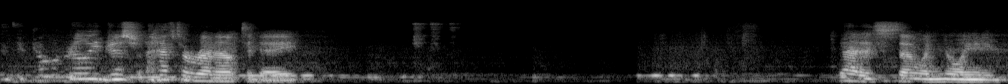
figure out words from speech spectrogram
Did the code really just have to run out today? That is so annoying.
